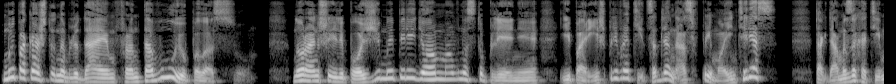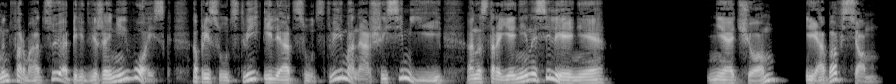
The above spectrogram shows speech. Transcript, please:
Мы пока что наблюдаем фронтовую полосу. Но раньше или позже мы перейдем в наступление, и Париж превратится для нас в прямой интерес. Тогда мы захотим информацию о передвижении войск, о присутствии или отсутствии монаршей семьи, о настроении населения. Ни о чем и обо всем.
